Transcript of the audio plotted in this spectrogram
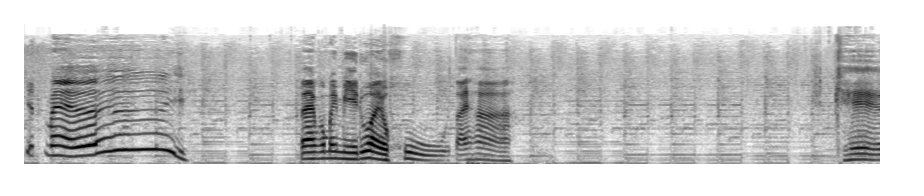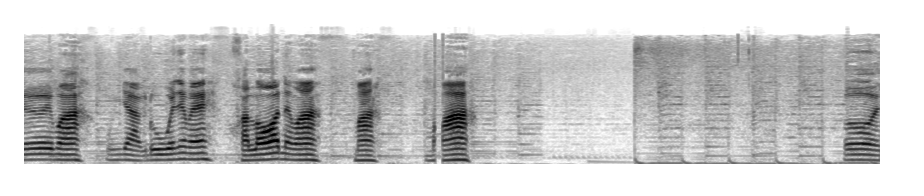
เย็ดแม่เอ้ย แต้มก็ไม่มีด้วย โอ้โห ตายห่าโอเคเอ้ย มา มึงอยากดูกันใช่ไหมคาร์ลอสเนี่ยมา มา มา เอ้ย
